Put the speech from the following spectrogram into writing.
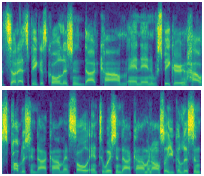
so that's speakerscoalition.com and then speakerhousepublishing.com and soulintuition.com. And also you can listen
